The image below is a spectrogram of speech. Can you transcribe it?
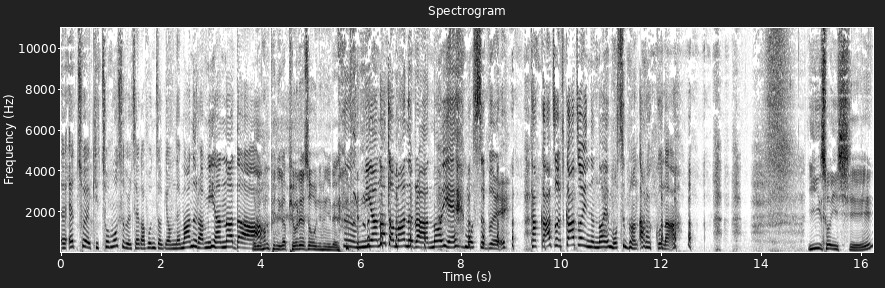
애- 애초에 기초 모습을 제가 본 적이 없네. 마늘아, 우리 미안하다. 황팬이가 별에서 온 현이래. 음, 미안하다, 마늘아. 너의 모습을. 다 까져, 까져 있는 너의 모습만 알았구나. 이소희 씨.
